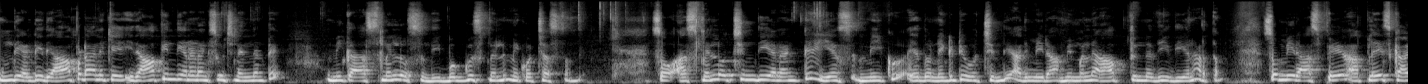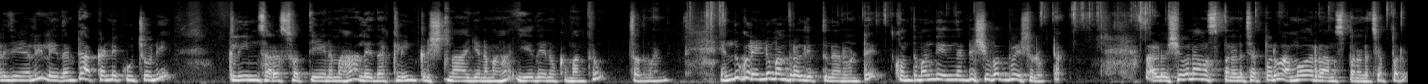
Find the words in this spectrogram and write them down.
ఉంది. అంటే ఇది ఆపడానికి ఇది ఆపింది అనడానికి సూచన ఏంటంటే మీకు ఆ స్మెల్ వస్తుంది. ఈ బొగ్గు స్మెల్ మీకు వచ్చేస్తుంది. సో ఆ స్మెల్ వచ్చింది అని అంటే ఎస్ మీకు ఏదో నెగిటివ్ వచ్చింది. అది మీరు మిమ్మల్ని ఆపుతున్నది ఇది అని అర్థం. సో మీరు ఆ స్పే ఆ ప్లేస్ ఖాళీ చేయాలి. లేదంటే అక్కడనే కూర్చొని క్లీం సరస్వతి అయి లేదా క్లీం కృష్ణ అయ్య ఏదైనా ఒక మంత్రం చదవండి. ఎందుకు రెండు మంత్రాలు చెప్తున్నాను అంటే కొంతమంది ఏంటంటే శివద్వేషులు ఉంటారు. వాళ్ళు శివనామస్మరణ చెప్పరు అమ్మవారి నామస్మరణ చెప్పరు.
